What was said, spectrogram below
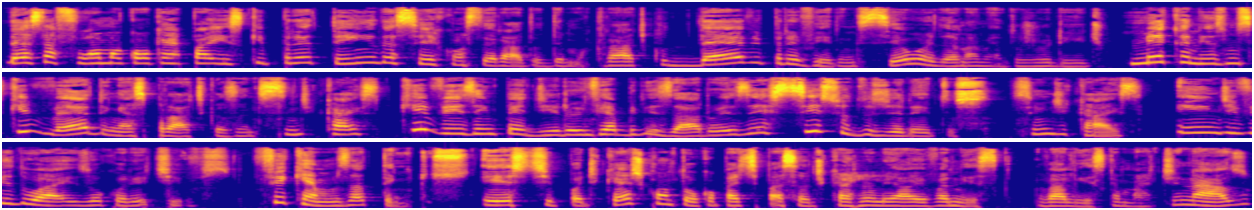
Dessa forma, qualquer país que pretenda ser considerado democrático deve prever em seu ordenamento jurídico mecanismos que vedem as práticas antissindicais que visem impedir ou inviabilizar o exercício dos direitos sindicais individuais ou coletivos. Fiquemos atentos. Este podcast contou com a participação de Carla Leal e Vanesca, Valesca Martinazzo,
